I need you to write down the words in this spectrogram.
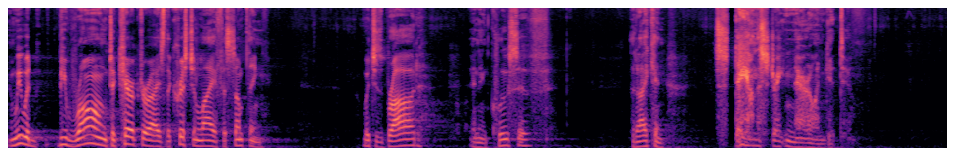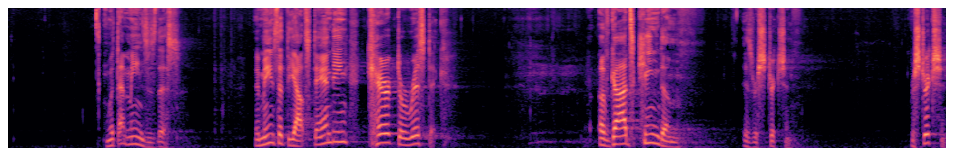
And we would be wrong to characterize the Christian life as something which is broad and inclusive, that I can stay on the straight and narrow and get to. What that means is this it means that the outstanding characteristic of God's kingdom is restriction. Restriction.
